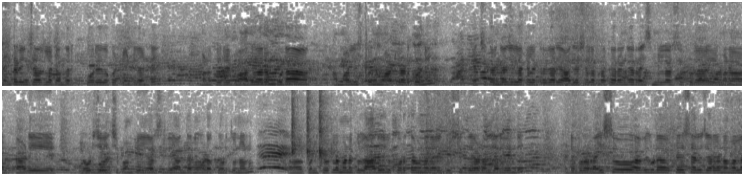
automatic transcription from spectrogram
సెంటర్ ఇన్ఛార్జ్లకు అందరికీ కోరేది ఒకటి ఏంటిదంటే మనకు రేపు ఆదివారం కూడా అమ్మాలిస్తూ మాట్లాడుకొని ఖచ్చితంగా జిల్లా కలెక్టర్ గారి ఆదేశాల ప్రకారంగా రైస్ మిల్లర్స్ కూడా మన ప్యాడీ లోడ్ చేయించి పంపించాల్సింది అందరినీ కూడా కోరుతున్నాను. కొన్ని చోట్ల మనకు లారీలు కొరత ఉన్నదని దృష్టికి తేవడం జరిగింది. అంటే ఇప్పుడు రైసు అవి కూడా ఒకేసారి జరగడం వల్ల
